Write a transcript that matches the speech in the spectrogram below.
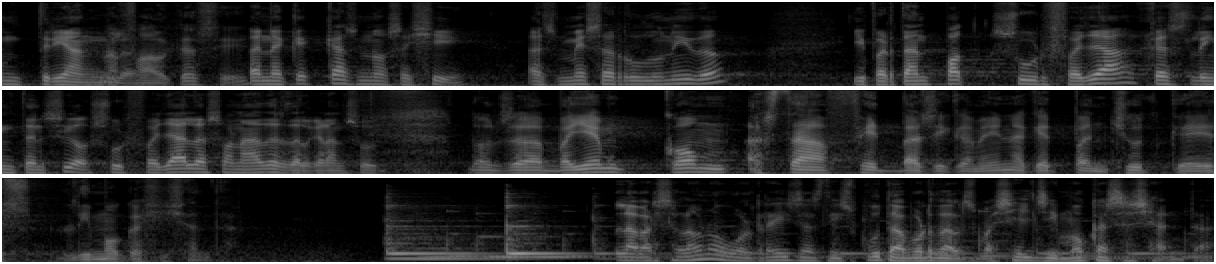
un triangle. una falca, sí. En aquest cas no és així. És més arrodonida i, per tant, pot surfallar, que és la intenció, surfallar les onades del Gran Sud. Doncs eh, veiem com està fet, bàsicament, aquest panxut que és l'IMOCA 60. La Barcelona World Race es disputa a bord dels vaixells IMOCA 60.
